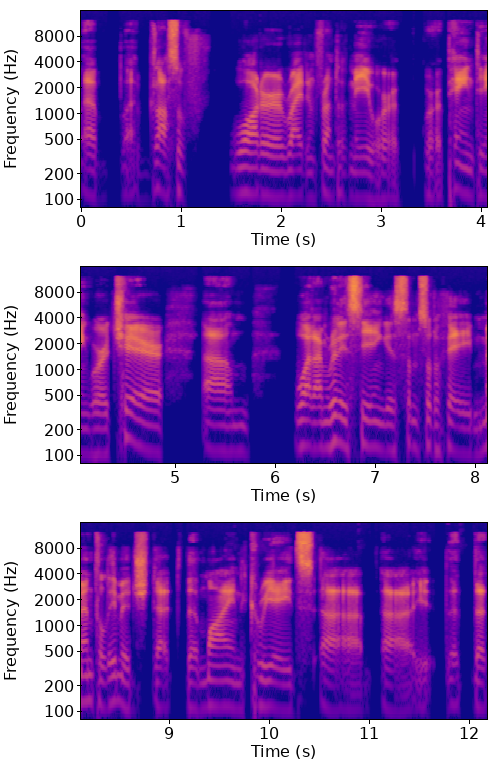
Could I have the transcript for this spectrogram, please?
a, a, glass of water right in front of me, or or a painting, or a chair. Um, what I'm really seeing is some sort of a mental image that the mind creates, uh, uh, that, that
